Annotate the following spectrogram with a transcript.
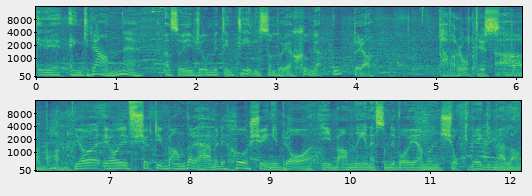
är det en granne, alltså i rummet intill, som börjar sjunga opera. Pavarottis barnbarn. Jag, jag har ju försökt ju banda det här, men det hörs ju inget bra i bandningen eftersom det var ju ändå en tjock vägg emellan.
